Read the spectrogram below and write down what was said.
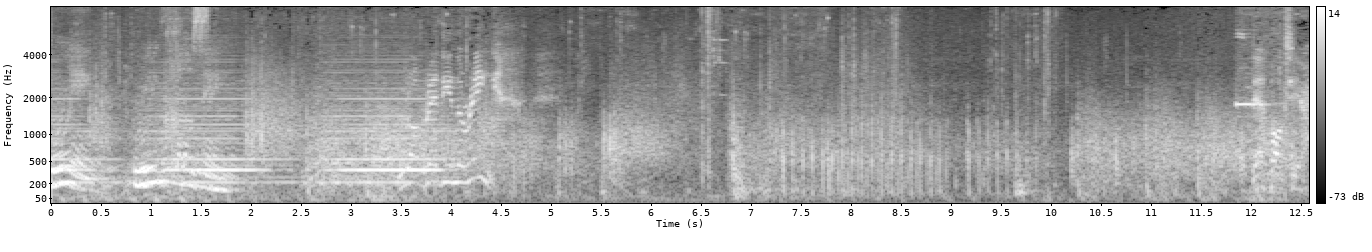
Warning. Ring closing. We're already in the ring. Death box here.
